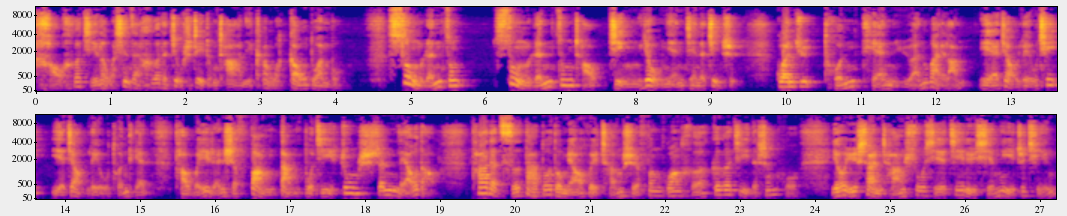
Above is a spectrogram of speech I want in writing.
好喝极了。我现在喝的就是这种茶，你看我高端不？宋仁宗，宋仁宗朝景佑年间的进士。官居屯田员外郎，也叫柳七，也叫柳屯田。他为人是放荡不羁，终身潦倒。他的词大多都描绘城市风光和歌妓的生活。由于擅长书写羁旅行役之情，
